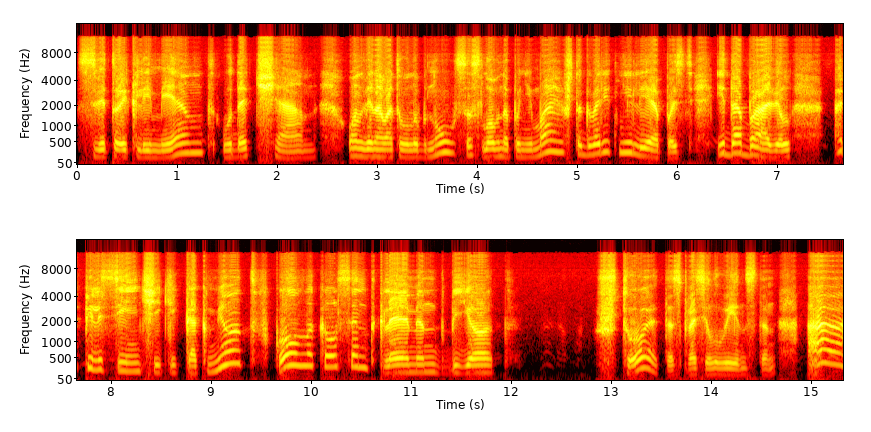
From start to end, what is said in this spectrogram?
Святой Климент у датчан. Он виновато улыбнулся, словно понимая, что говорит нелепость, и добавил «Апельсинчики, как мед, в колокол Сент-Клемент бьет». «Что это?» — спросил Уинстон. «А,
